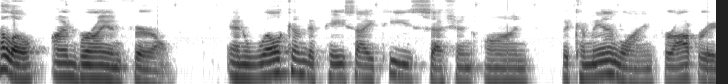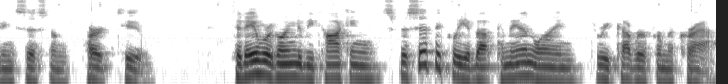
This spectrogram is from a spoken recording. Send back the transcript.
Hello, I'm Brian Farrell, and welcome to PACE IT's session on the command line for operating systems, part two. Today we're going to be talking specifically about command line to recover from a crash.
